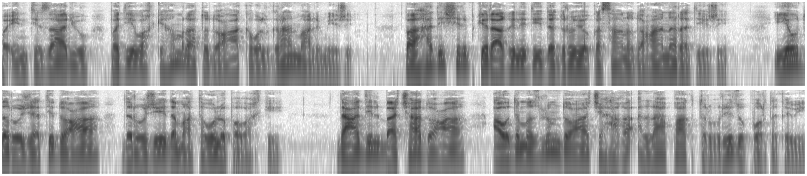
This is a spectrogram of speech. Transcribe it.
په انتظار یو په دې وخت کې هم راته دعا کول ګران معلومیږي په حدیث شریف کې راغلي دي د دریو کسانو دعا نه ردیږي یو د روژاتي دعا د روژې د ماتولو په وخت کې د عادل باچا دعا او د مظلوم دعا چې هغه الله پاک تر وریځو پورته کوي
